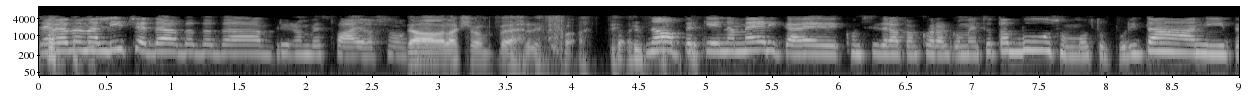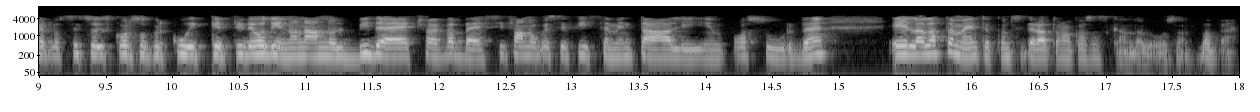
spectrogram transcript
Eh, vabbè, ma lì c'è da, da, da, da aprire un vespaio, lasciamo No, perdere. lasciamo perdere, infatti. No, perché in America è considerato ancora argomento tabù, sono molto puritani, per lo stesso discorso per cui, che ti devo dire, non hanno il bidet, cioè vabbè, si fanno queste fisse mentali un po' assurde e l'allattamento è considerato una cosa scandalosa, vabbè.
